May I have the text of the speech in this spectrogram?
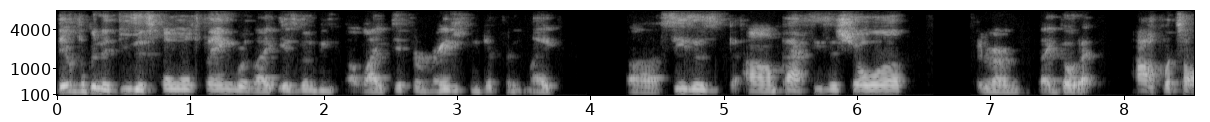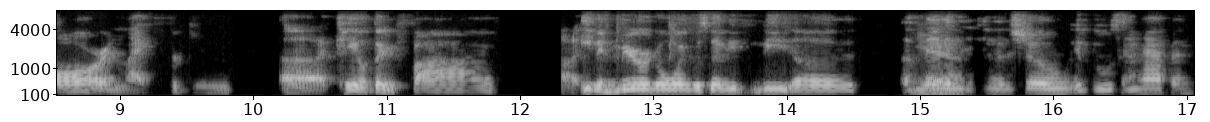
they were going to do this whole thing where like it's going to be uh, like different rangers from different like uh seasons um past seasons show up. They're going to like go to Alphatar and like freaking uh KO thirty five. Uh, even Mirinoi was going to be, be uh a Yeah. thing in the show if it was to happen.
